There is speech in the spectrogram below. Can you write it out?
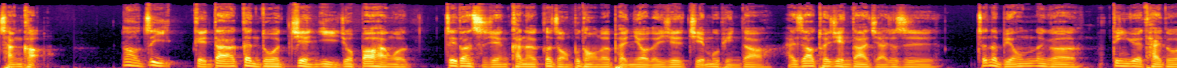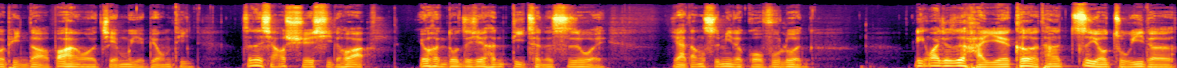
参考。那我自己给大家更多建议，就包含我这段时间看了各种不同的朋友的一些节目频道，还是要推荐大家，就是真的不用那个订阅太多的频道，包含我节目也不用听。真的想要学习的话，有很多这些很底层的思维，亚当斯密的《国富论》，另外就是海耶克，他自由主义的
